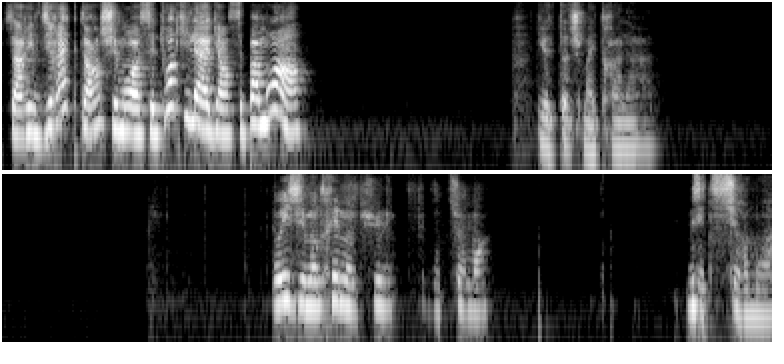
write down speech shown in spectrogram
Ça arrive direct, hein, chez moi. C'est toi qui lag, hein, c'est pas moi, hein. You touch my trala. Oui, j'ai montré mon pull. Vous êtes sur moi. Vous êtes sur moi.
